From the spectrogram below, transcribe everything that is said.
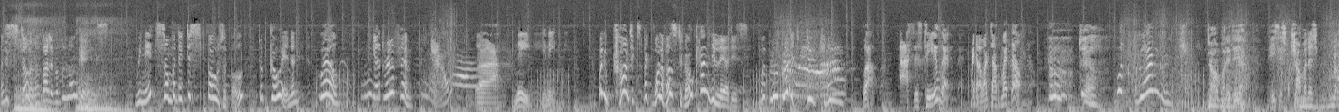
and he's stolen our valuable belongings. We need somebody disposable to go in and, well, get rid of him. Meow. Ah, me, you mean. Well, you can't expect one of us to go, can he, ladies? We're blue-blooded, don't you know? Well, ask this to you then. I gotta watch out for myself. Dear, what language? Don't worry, dear. He's as common as milk.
